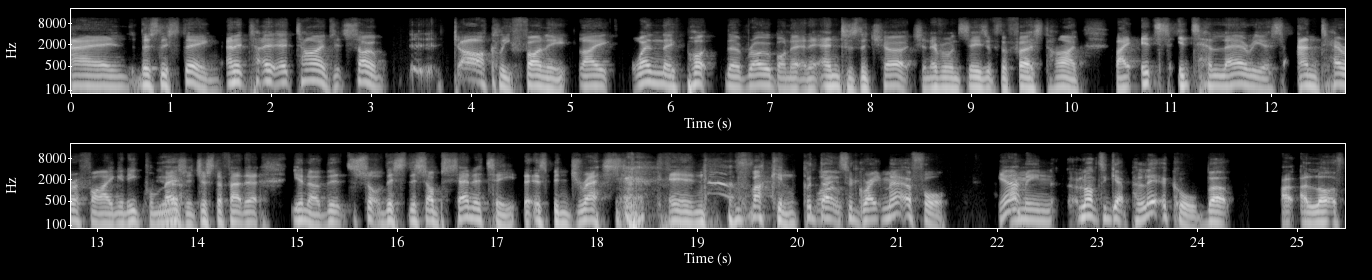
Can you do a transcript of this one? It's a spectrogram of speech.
and there's this thing, and at at times it's so darkly funny, like. When they put the robe on it and it enters the church and everyone sees it for the first time, like it's it's hilarious and terrifying in equal Yeah. measure. Just the fact that you know the sort of this this obscenity that has been dressed in fucking But that's a great metaphor. yeah. I mean, not to get political, but a, a lot of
